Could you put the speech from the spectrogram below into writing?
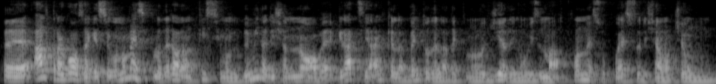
eh, altra cosa che secondo me esploderà tantissimo nel 2019, grazie anche all'avvento della tecnologia dei nuovi smartphone, e su questo diciamo, c'è un,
